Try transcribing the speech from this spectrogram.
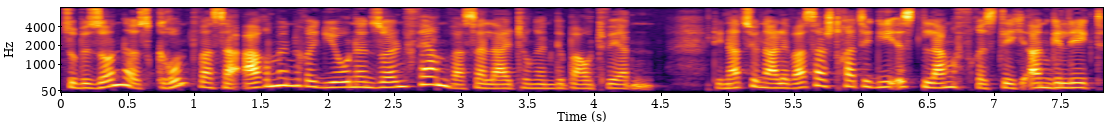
Zu besonders grundwasserarmen Regionen sollen Fernwasserleitungen gebaut werden. Die nationale Wasserstrategie ist langfristig angelegt.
